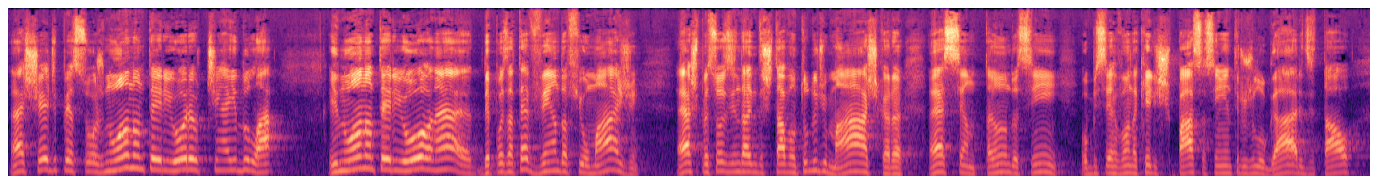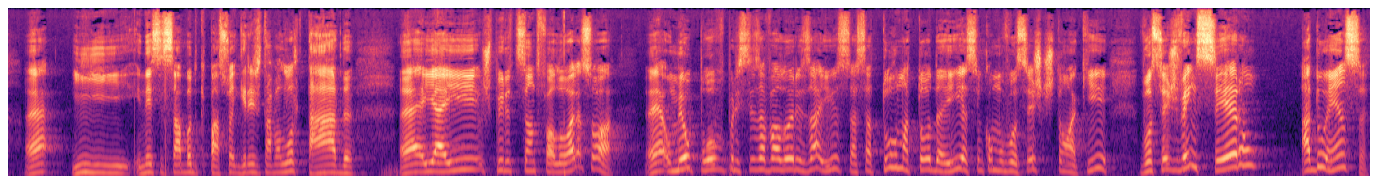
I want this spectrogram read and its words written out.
é, cheia de pessoas. No ano anterior eu tinha ido lá. E no ano anterior, né, depois até vendo a filmagem, é, as pessoas ainda estavam tudo de máscara, é, sentando assim, observando aquele espaço assim entre os lugares e tal. É, e, e nesse sábado que passou a igreja estava lotada. É, e aí o Espírito Santo falou: olha só, é, o meu povo precisa valorizar isso. Essa turma toda aí, assim como vocês que estão aqui, vocês venceram a doença.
